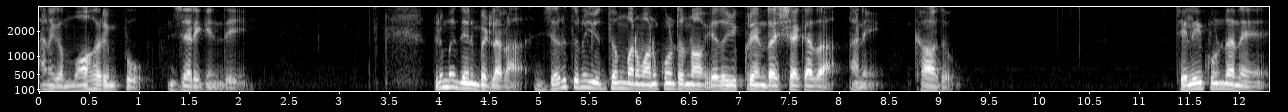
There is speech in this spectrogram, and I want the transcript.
అనగా మోహరింపు జరిగింది. ప్రిమ దేని బిడ్డలరా జరుగుతున్న యుద్ధం మనం అనుకుంటున్నాం ఏదో యుక్రెయిన్ రష్యా కదా అని. కాదు. తెలియకుండానే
